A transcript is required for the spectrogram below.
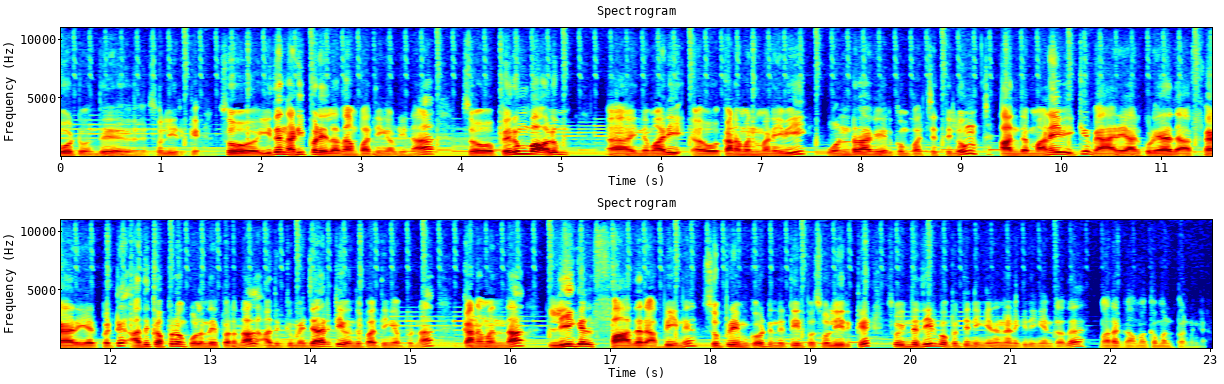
கோர்ட் வந்து சொல்லியிருக்கு. ஸோ இதன் அடிப்படையில் தான் பார்த்தீங்க அப்படின்னா ஸோ பெரும்பாலும் இந்த மாதிரி கணவன் மனைவி ஒன்றாக இருக்கும் பட்சத்திலும் அந்த மனைவிக்கு வேற யார் கூடயாவது அஃபேர் ஏற்பட்டு அதுக்கப்புறம் குழந்தை பிறந்தால் அதுக்கு மெஜாரிட்டி வந்து பார்த்தீங்க அப்படின்னா கணவன் தான் லீகல் ஃபாதர் அப்படின்னு சுப்ரீம் கோர்ட் இந்த தீர்ப்பை சொல்லியிருக்கு. ஸோ இந்த தீர்ப்பை பற்றி நீங்கள் என்ன நினைக்கிறீங்கன்றதை மறக்காமல் கமெண்ட் பண்ணுங்கள்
